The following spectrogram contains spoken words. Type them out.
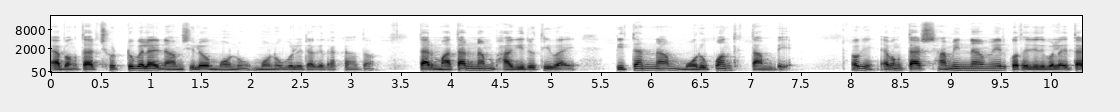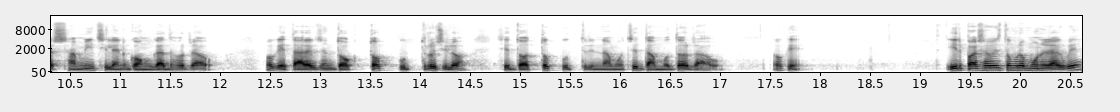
এবং তার ছোট্টবেলায় নাম ছিল মনু। মনু বলে তাকে ডাকা হতো। তার মাতার নাম ভাগীরথী বাই পিতার নাম মরুপন্থ তাম্বে। ওকে, এবং তার স্বামীর নামের কথা যদি বলা হয়, তার স্বামী ছিলেন গঙ্গাধর রাও। ওকে, তার একজন দত্তক পুত্র ছিল। সেই দত্তক পুত্রের নাম হচ্ছে দামোদর রাও। ওকে, এর পাশাপাশি তোমরা মনে রাখবে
